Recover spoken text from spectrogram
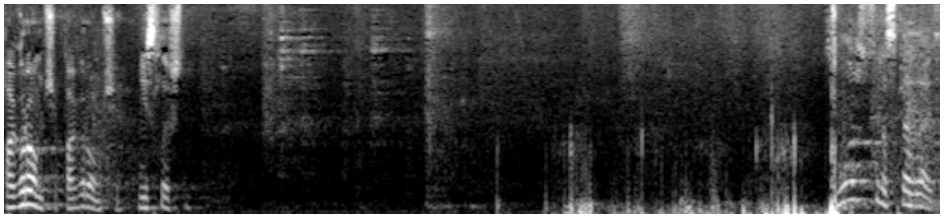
Погромче, погромче, не слышно. Можете рассказать?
